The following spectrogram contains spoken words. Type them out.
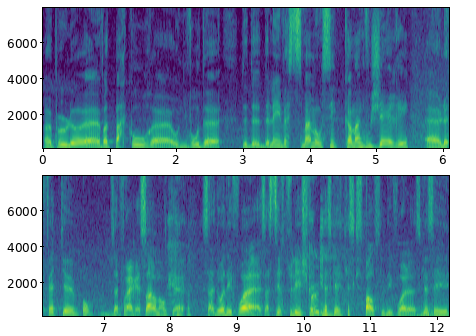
un peu là, euh, votre parcours euh, au niveau de, de- de- de l'investissement, mais aussi comment vous gérez euh, le fait que, bon, vous êtes frères et sœurs, donc euh, ça doit des fois, ça se tire-tu les cheveux? Qu'est-ce, que- qu'est-ce qui se passe là, des fois? là? Est-ce que c'est...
